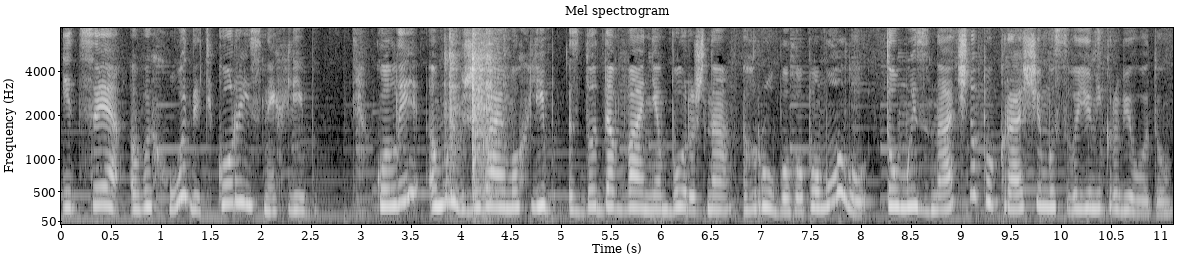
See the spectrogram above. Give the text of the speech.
і це виходить корисний хліб. Коли ми вживаємо хліб з додаванням борошна грубого помолу, то ми значно покращимо свою мікробіоту.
